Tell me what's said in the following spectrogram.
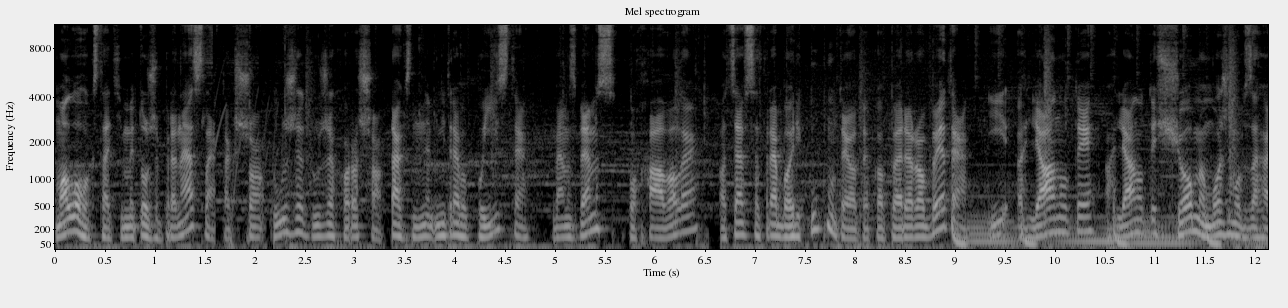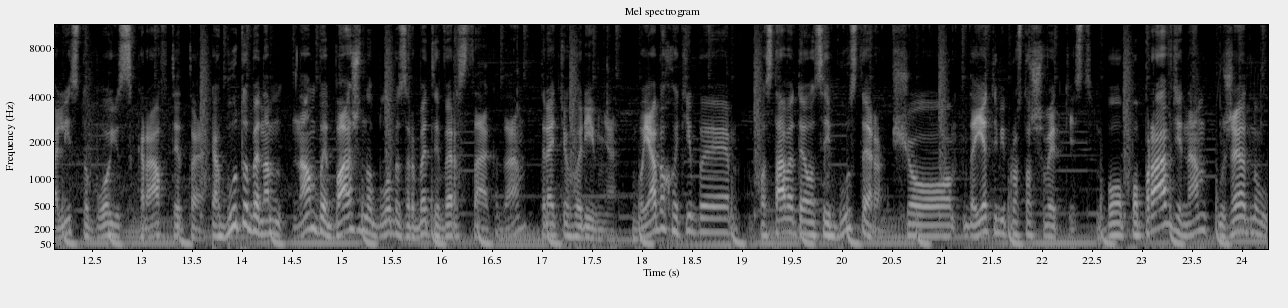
Малого, кстати, ми теж принесли, так що дуже-дуже хорошо. Так, не, треба поїсти. Бемс-бемс, похавали. Оце все треба рікупнути, отако переробити і глянути, глянути, що ми можемо взагалі з тобою скрафтити. Як будто би нам, нам би бажано було би зробити верстак, да? Третього рівня. Бо я би хотів би поставити оцей бустер, що дає тобі просто швидкість. Бо по правді нам вже ну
